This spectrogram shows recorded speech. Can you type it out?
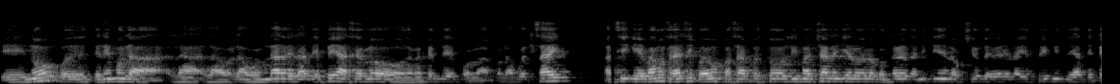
Eh, no, pues tenemos la, la, la, la, bondad del ATP a hacerlo de repente por la, por la website. Así que vamos a ver si podemos pasar pues todo Lima Challenger o de lo contrario también tienen la opción de ver el live streaming de ATP,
